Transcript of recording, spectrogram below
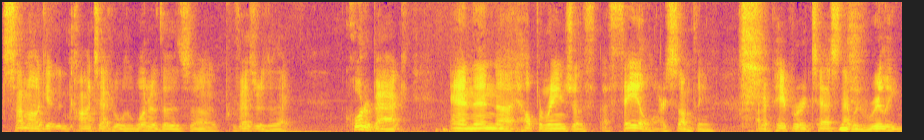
somehow get in contact with one of those uh, professors of that quarterback and then uh, help arrange a, a fail or something on a paper or test that would really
